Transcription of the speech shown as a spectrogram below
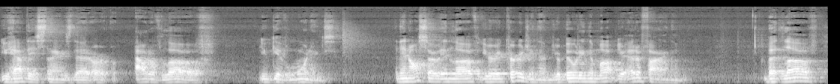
you have these things that are out of love, you give warnings. And then also in love, you're encouraging them, you're building them up, you're edifying them. But love,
